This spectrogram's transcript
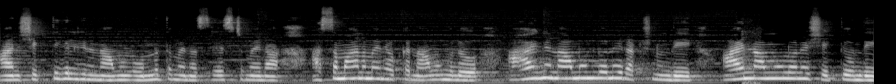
ఆయన శక్తి కలిగిన నామంలో ఉన్నతమైన శ్రేష్టమైన అసమానమైన యొక్క నామములో ఆయన నామంలోనే రక్షణ ఉంది. ఆయన నామంలోనే శక్తి ఉంది.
